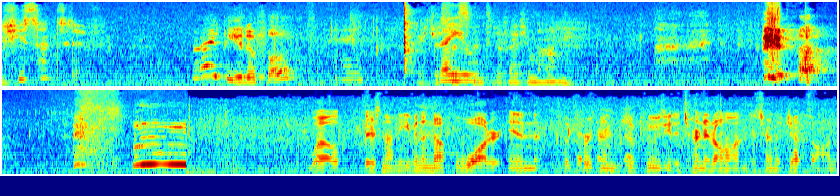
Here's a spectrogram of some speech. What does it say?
She's sensitive. Hi, beautiful. Hey. You're just There as you- sensitive as your mommy. well, there's not even enough water in the freaking jacuzzi to turn it on, to turn the jets on.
